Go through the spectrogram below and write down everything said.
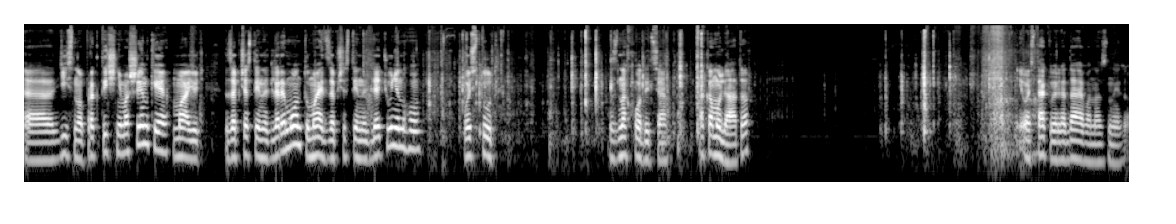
е, дійсно практичні машинки мають запчастини для ремонту, мають запчастини для тюнінгу. Ось тут знаходиться акумулятор. І ось так виглядає вона знизу.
